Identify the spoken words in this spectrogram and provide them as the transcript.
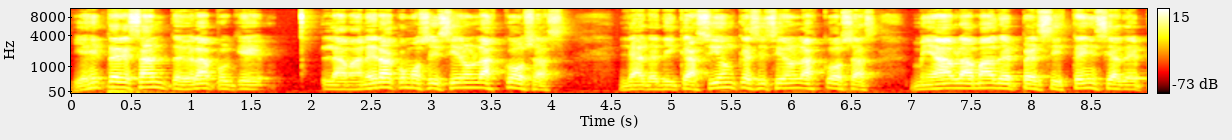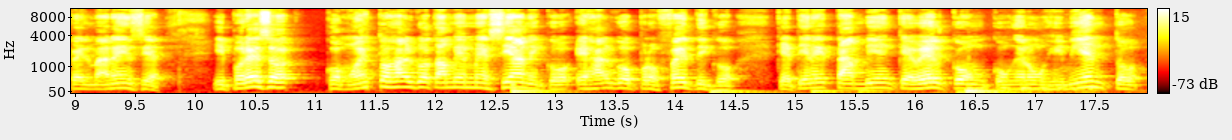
Y es interesante, ¿verdad? Porque la manera como se hicieron las cosas, la dedicación que se hicieron las cosas, me habla más de persistencia, de permanencia. Y por eso, como esto es algo también mesiánico, es algo profético, que tiene también que ver con, el ungimiento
